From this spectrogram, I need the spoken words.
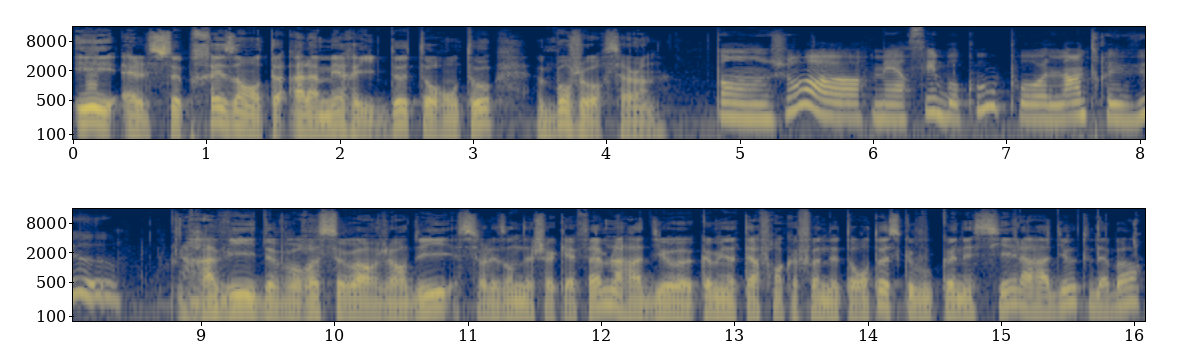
et elle se présente à la mairie de Toronto. Bonjour Sharon. Bonjour, merci beaucoup pour l'entrevue. Ravi de vous recevoir aujourd'hui sur les ondes de Choc FM, la radio communautaire francophone de Toronto. Est-ce que vous connaissiez la radio tout d'abord?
